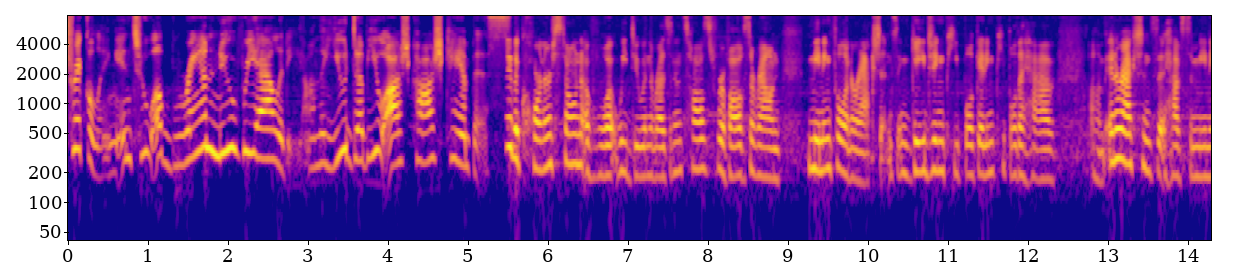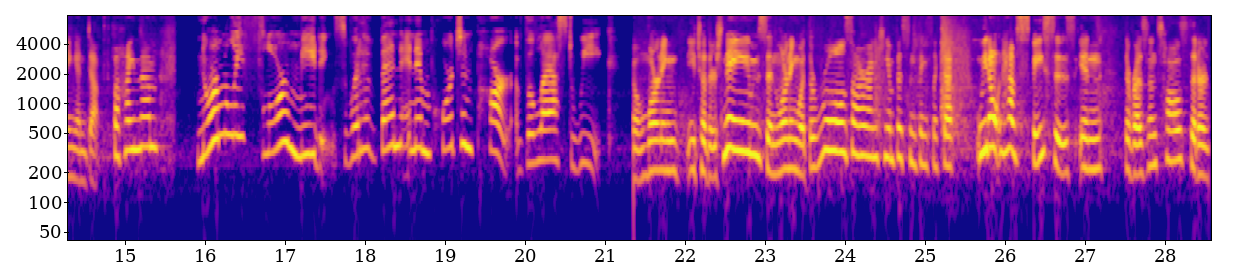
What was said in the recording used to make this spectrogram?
trickling into a brand new reality on the UW Oshkosh campus. The cornerstone of what we do in the residence halls revolves around meaningful interactions, engaging people, getting people to have um, interactions that have some meaning and depth behind them. Normally, floor meetings would have been an important part of the last week. Know, learning each other's names and learning what the rules are on campus and things like that. We don't have spaces in the residence halls that are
